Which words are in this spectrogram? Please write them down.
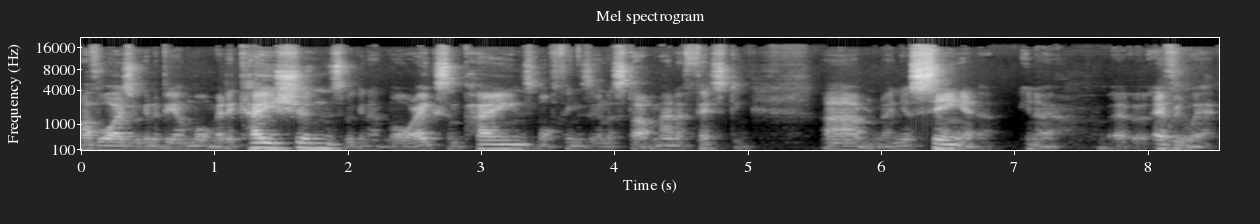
Otherwise, we're going to be on more medications, we're going to have more aches and pains, more things are going to start manifesting. Um, and you're seeing it, you know, everywhere.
